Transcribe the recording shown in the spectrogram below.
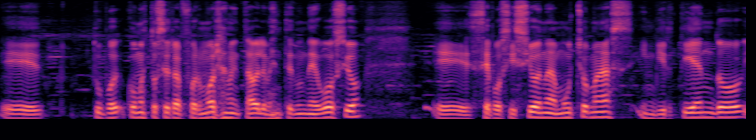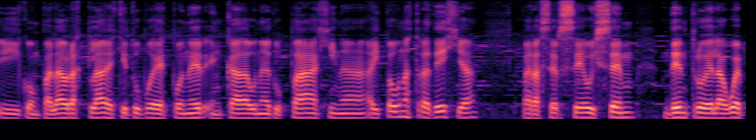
eh, como esto se transformó lamentablemente en un negocio, eh, se posiciona mucho más invirtiendo y con palabras claves que tú puedes poner en cada una de tus páginas. Hay toda una estrategia para hacer SEO y SEM dentro de la web.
